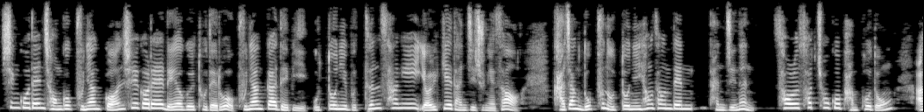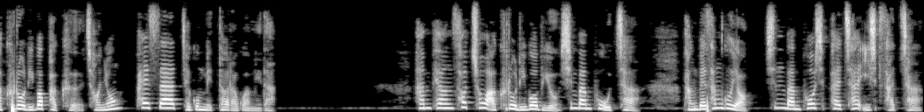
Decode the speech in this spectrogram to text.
신고된 전국 분양권 실거래 내역을 토대로 분양가 대비 웃돈이 붙은 상위 10개 단지 중에서 가장 높은 웃돈이 형성된 단지는 서울 서초구 반포동 아크로 리버파크 전용 84제곱미터라고 합니다. 한편 서초 아크로 리버뷰 신반포 5차, 방배 3구역, 신반포 18차 24차,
